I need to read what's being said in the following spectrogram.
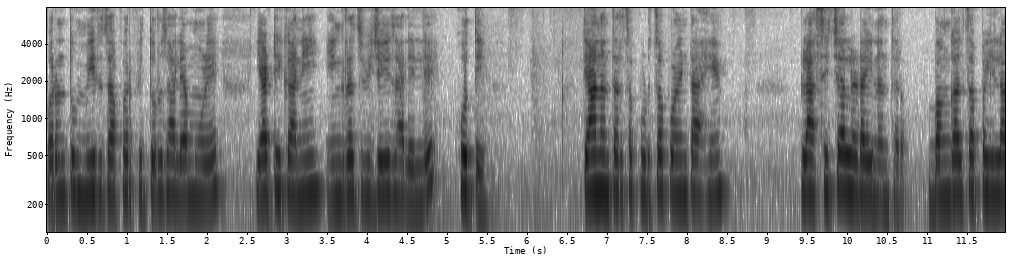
परंतु मीर जाफर फितूर झाल्यामुळे या ठिकाणी इंग्रज विजयी झालेले होते. त्यानंतरचा पुढचा पॉईंट आहे प्लासीच्या लढाईनंतर. बंगालचा पहिला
